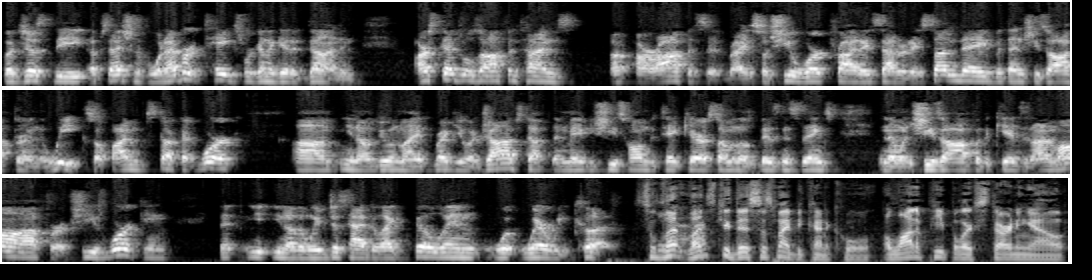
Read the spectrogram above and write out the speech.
but just the obsession of whatever it takes, we're going to get it done. And our schedules oftentimes are, are opposite, right? So she'll work Friday, Saturday, Sunday, but then she's off during the week. So if I'm stuck at work, um, you know, doing my regular job stuff, then maybe she's home to take care of some of those business things. And then when she's off with the kids and I'm off, or if she's working, then you know, then we've just had to like fill in w- where we could. So Yeah. let, let's do this. This might be kind of cool. A lot of people are starting out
